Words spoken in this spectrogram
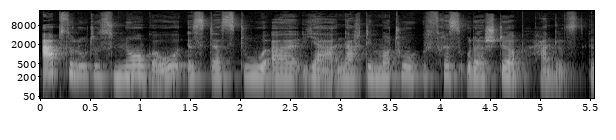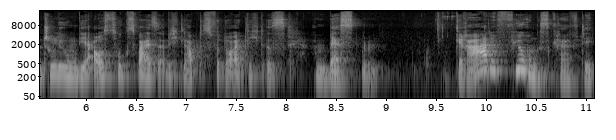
absolutes No-Go ist, dass du äh, ja nach dem Motto friss oder stirb handelst. Entschuldigung die Ausdrucksweise, aber ich glaube, das verdeutlicht es am besten. Gerade Führungskräfte,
